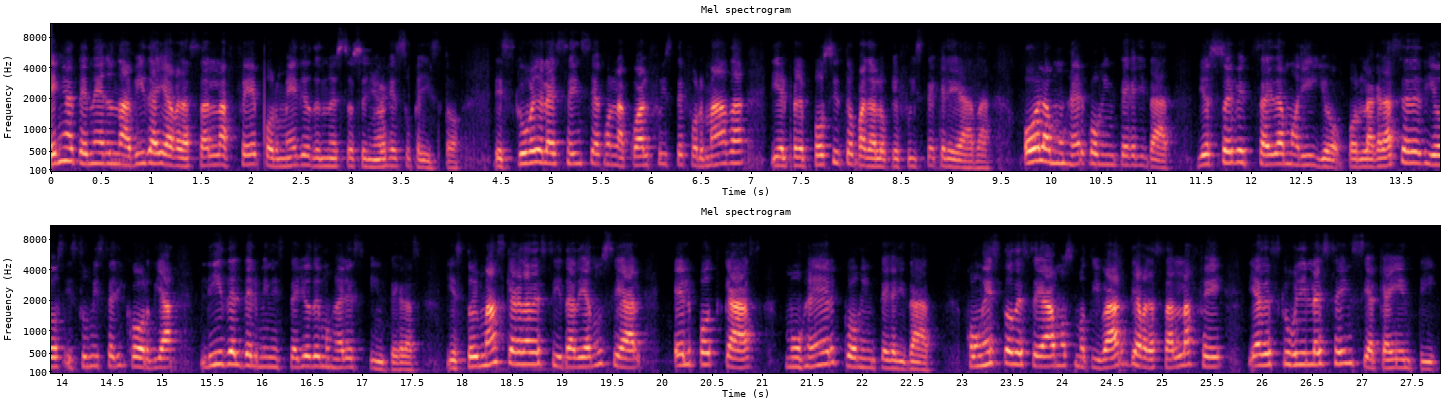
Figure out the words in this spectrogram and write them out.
Ven a tener una vida y abrazar la fe por medio de nuestro Señor Jesucristo. Descubre la esencia con la cual fuiste formada y el propósito para lo que fuiste creada. Hola mujer con integridad. Yo soy Betsaida Morillo, por la gracia de Dios y su misericordia, líder del Ministerio de Mujeres Íntegras. Y estoy más que agradecida de anunciar el podcast Mujer con Integridad. Con esto deseamos motivarte a abrazar la fe y a descubrir la esencia que hay en ti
